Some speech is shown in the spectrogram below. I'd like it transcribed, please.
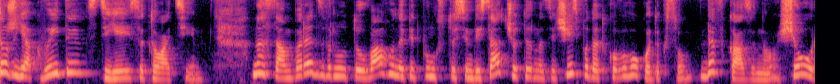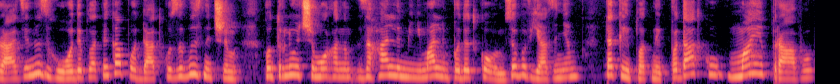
Тож, як вийти з цієї ситуації? Насамперед звернути увагу на підпункт 170.14.6 податкового кодексу, де вказано, що у разі незгоди платника податку за визначеним контролюючим органом загальним мінімальним податковим зобов'язанням, такий платник податку має право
